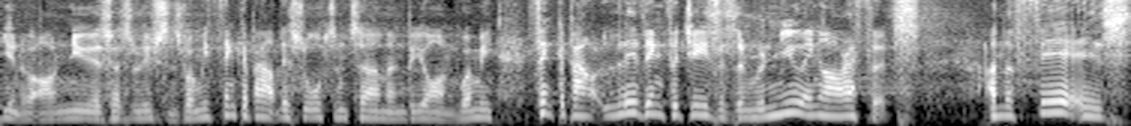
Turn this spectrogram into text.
you know, our New Year's resolutions, when we think about this autumn term and beyond, when we think about living for Jesus and renewing our efforts, and the fear is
